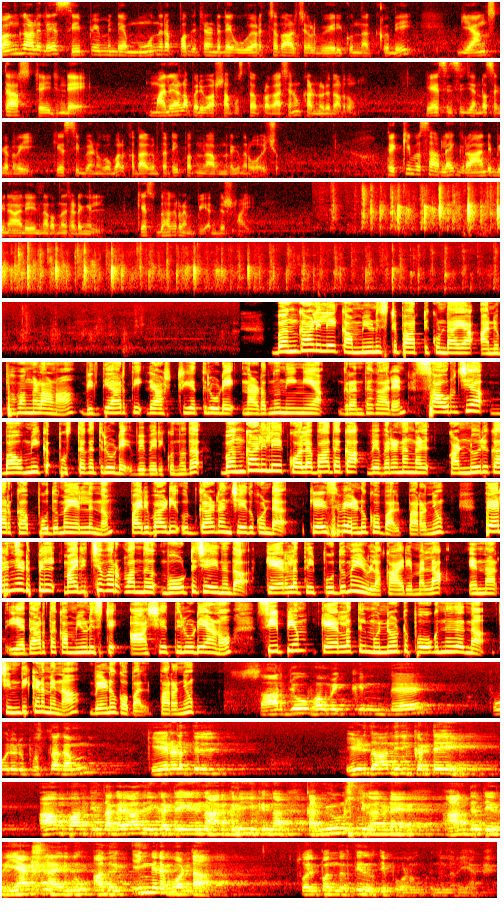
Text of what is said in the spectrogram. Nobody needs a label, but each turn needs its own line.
ബംഗാളിലെ C P എമ്മിന്റെ മൂന്നര പതിറ്റാണ്ടിലെ ഉയർച്ച താഴ്ചകൾ വിവരിക്കുന്ന കൃതി ഗ്യാങ്സ്റ്റാർ സ്റ്റേറ്റിന്റെ മലയാള പരിഭാഷ പുസ്തക പ്രകാശനം കണ്ണൂരിൽ നടന്നു. A C C general secretary K C Venugopal കഥാകൃത്ത് ടി പത്മനാഭൻ നൽകി നിർവഹിച്ചു. തെക്കി ബസാറിലെ ഗ്രാൻഡ് ബിനാലയിൽ നടന്ന ചടങ്ങിൽ കെ സുധാകരൻ എം പി അധ്യക്ഷനായി.
ബംഗാളിലെ കമ്മ്യൂണിസ്റ്റ് പാർട്ടിക്കുണ്ടായ അനുഭവങ്ങളാണ് വിദ്യാർത്ഥി രാഷ്ട്രീയത്തിലൂടെ നടന്നു നീങ്ങിയ ഗ്രന്ഥകാരൻ സൗർജ്യ ഭൗമിക് പുസ്തകത്തിലൂടെ വിവരിക്കുന്നത്. ബംഗാളിലെ കൊലപാതക വിവരണങ്ങൾ കണ്ണൂരുകാർക്ക് പുതുമയല്ലെന്നും പരിപാടി ഉദ്ഘാടനം ചെയ്തുകൊണ്ട് കെ സി വേണുഗോപാൽ പറഞ്ഞു. തെരഞ്ഞെടുപ്പിൽ മരിച്ചവർ വന്ന് വോട്ട് ചെയ്യുന്നത് കേരളത്തിൽ പുതുമയുള്ള കാര്യമല്ല. എന്നാൽ യഥാർത്ഥ കമ്മ്യൂണിസ്റ്റ് ആശയത്തിലൂടെയാണോ സി കേരളത്തിൽ മുന്നോട്ടു പോകുന്നതെന്ന് ചിന്തിക്കണമെന്ന് വേണുഗോപാൽ പറഞ്ഞു.
സാർജോഭൗമിക്കിന്റെ പോലൊരു പുസ്തകം കേരളത്തിൽ എഴുതാതിരിക്കട്ടെ ആ പാർട്ടി തകരാതിരിക്കട്ടെ എന്ന് ആഗ്രഹിക്കുന്ന കമ്മ്യൂണിസ്റ്റുകാരുടെ ആദ്യത്തെ റിയാക്ഷൻ ആയിരുന്നു അത്. ഇങ്ങനെ പോണ്ട. സ്വല്പം നിർത്തി നിർത്തി എന്നുള്ള റിയാക്ഷൻ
